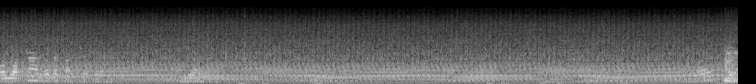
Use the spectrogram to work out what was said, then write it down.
Allah'tan arkada patladı. Ve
